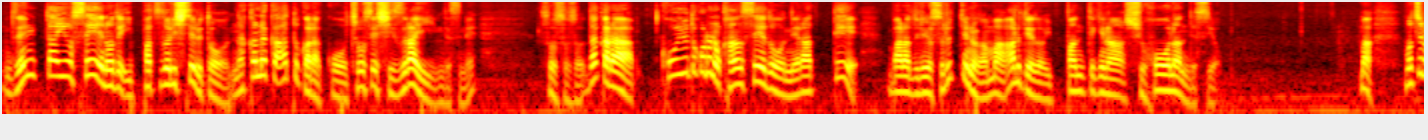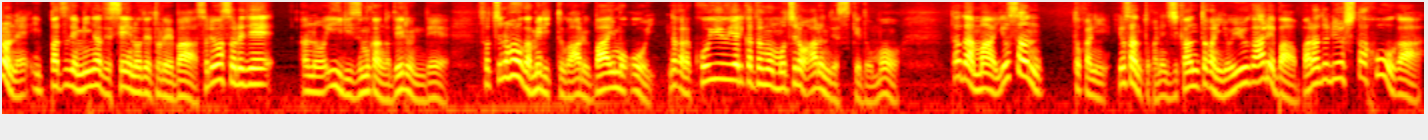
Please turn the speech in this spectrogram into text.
全体をせーので一発撮りしてるとなかなか後からこう調整しづらいんですね。そうそうそうだからこういうところの完成度を狙ってバラ撮りをするっていうのがまあある程度一般的な手法なんですよ。まあもちろんね一発でみんなでせーので撮ればそれはそれであのいいリズム感が出るんでそっちの方がメリットがある場合も多いだからこういうやり方ももちろんあるんですけどもただまあ予算とかに予算とかね時間とかに余裕があればバラ撮りをした方が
